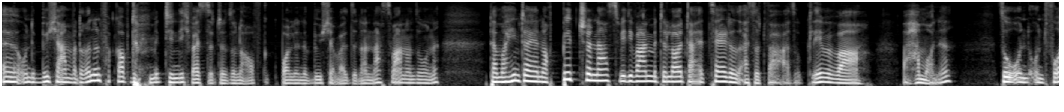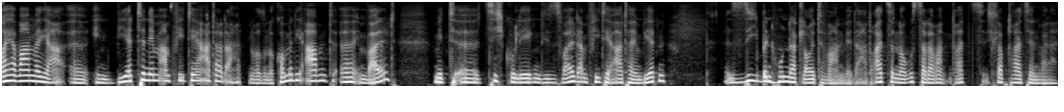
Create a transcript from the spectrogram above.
Äh, und die Bücher haben wir drinnen verkauft, damit die nicht, weißt du, so eine aufgebollene Bücher, weil sie dann nass waren und so, ne? Da war hinterher noch bitche nass, wie die waren mit den Leuten erzählt. Und also es war, also Kleve war, war Hammer, ne? So, und, und vorher waren wir ja äh, in Bierten im Amphitheater, da hatten wir so eine Comedy-Abend äh, im Wald mit äh, zig Kollegen, dieses Waldamphitheater in Bierten. 700 Leute waren wir da. 13. August, da waren, 13, ich glaube 13 war da.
